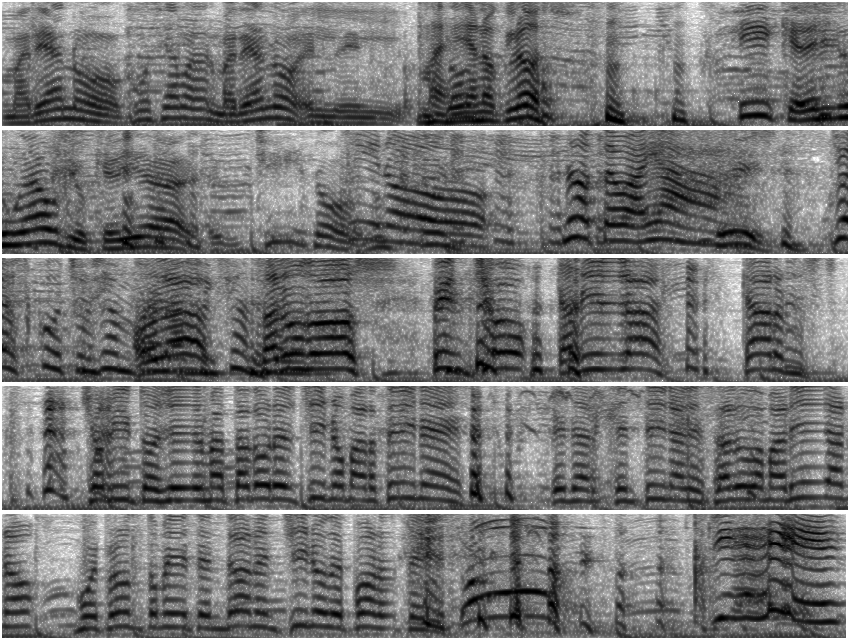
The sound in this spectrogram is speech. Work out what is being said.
Mariano, ¿cómo se llama? Mariano, el, el- Mariano Clos. Sí, que deje un audio que diga chino. Chino, no te vayas. Yo escucho siempre la Hola, sección. saludos, Pincho, Camila, Carms, Cholito y el matador el Chino Martínez. Desde Argentina le saluda Mariano. Muy pronto me tendrán en Chino Deportes. ¿Qué?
